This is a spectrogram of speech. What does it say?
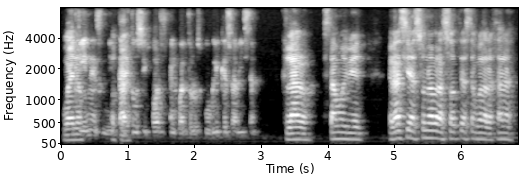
Bueno, Tienes mis datos y por en cuanto los publiques avisan. Claro, está muy bien. Gracias, un abrazote hasta Guadalajara.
